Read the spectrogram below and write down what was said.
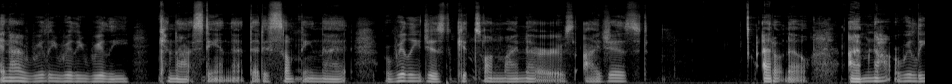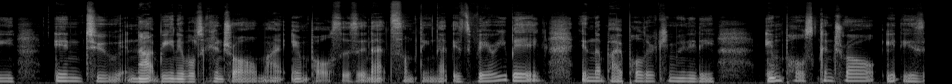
And I really, really, really cannot stand that. That is something that really just gets on my nerves. I just, I don't know. I'm not really into not being able to control my impulses, and that's something that is very big in the bipolar community. Impulse control, it is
